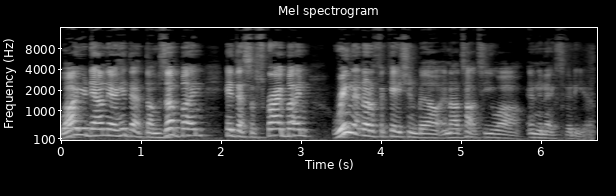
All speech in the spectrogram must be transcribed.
While you're down there, hit that thumbs up button, hit that subscribe button, ring that notification bell, and I'll talk to you all in the next video.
